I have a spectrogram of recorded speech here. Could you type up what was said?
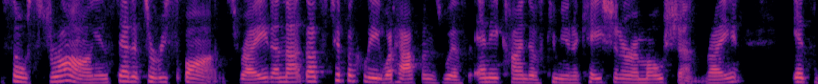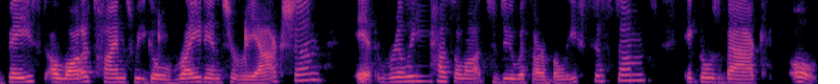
so strong instead it's a response right? And that that's typically what happens with any kind of communication or emotion right? It's based a lot of times we go right into reaction. It really has a lot to do with our belief systems. It goes back oh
